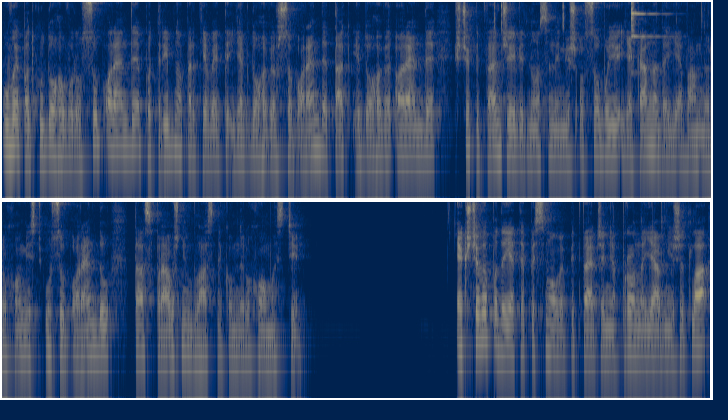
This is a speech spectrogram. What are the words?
У випадку договору суборенди потрібно пред'явити як договір суборенди, так і договір оренди, що підтверджує відносини між особою, яка надає вам нерухомість у суборенду та справжнім власником нерухомості. Якщо ви подаєте письмове підтвердження про наявність житла,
